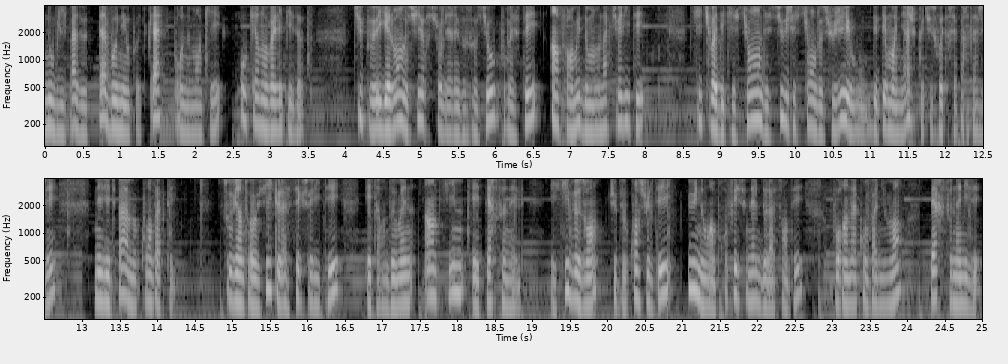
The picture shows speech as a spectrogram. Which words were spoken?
N'oublie pas de t'abonner au podcast pour ne manquer aucun nouvel épisode. Tu peux également me suivre sur les réseaux sociaux pour rester informé de mon actualité. Si tu as des questions, des suggestions de sujets ou des témoignages que tu souhaiterais partager, n'hésite pas à me contacter. Souviens-toi aussi que la sexualité est un domaine intime et personnel. Et si besoin, tu peux consulter une ou un professionnel de la santé pour un accompagnement personnalisé.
